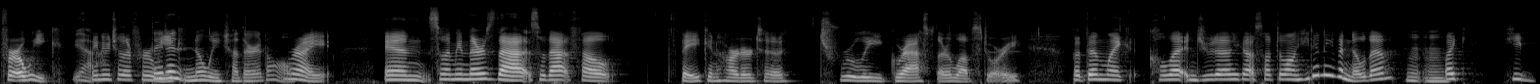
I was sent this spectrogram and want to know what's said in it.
for a week. Yeah. They knew each other for a They week. They didn't know each other at all. Right. And so, I mean, there's that. So that felt fake and harder to truly grasp their love story. But then, like, Colette and Judah, he got swept along. He didn't even know them. Mm-mm. Like, he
